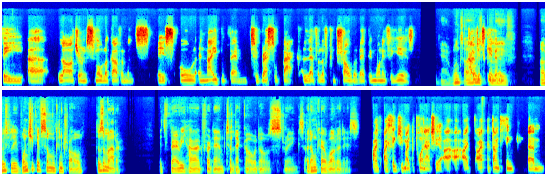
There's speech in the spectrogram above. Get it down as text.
the uh, larger and smaller governments is all enabled them to wrestle back a level of control that they've been wanting for years. Yeah, once I COVID's given believe I always believe once you give someone control, doesn't matter. It's very hard for them to let go of those strings. I don't care what it is. I, I think you make a point. Actually, I, I, I don't think. Um,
